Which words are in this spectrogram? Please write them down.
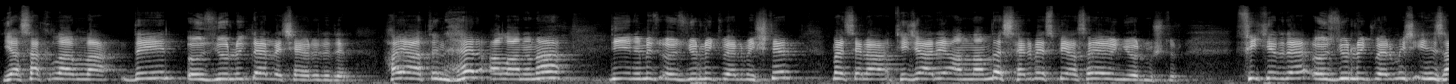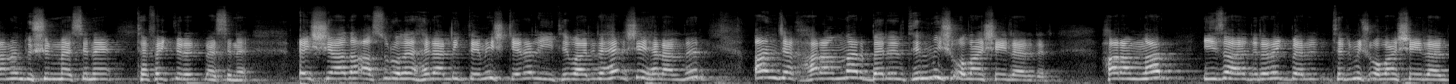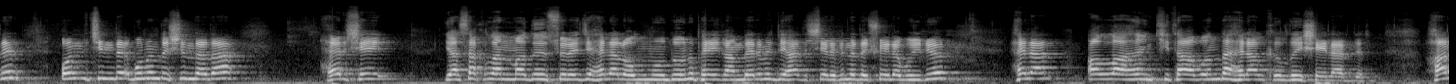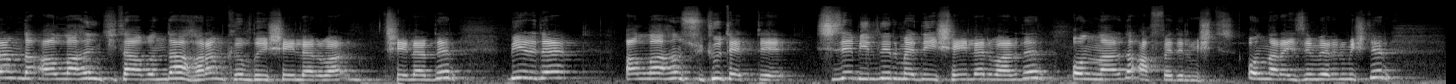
yasaklarla değil özgürlüklerle çevrilidir. Hayatın her alanına dinimiz özgürlük vermiştir. Mesela ticari anlamda serbest piyasaya öngörmüştür. Fikirde özgürlük vermiş insanın düşünmesini, tefekkür etmesini. Eşyada asıl olan helallik demiş. Genel itibariyle her şey helaldir. Ancak haramlar belirtilmiş olan şeylerdir. Haramlar izah edilerek belirtilmiş olan şeylerdir. Onun içinde bunun dışında da her şey yasaklanmadığı sürece helal olmadığını Peygamberimiz bir hadis-i şerifinde de şöyle buyuruyor. Helal Allah'ın kitabında helal kıldığı şeylerdir. Haram da Allah'ın kitabında haram kıldığı şeyler var, şeylerdir. Bir de Allah'ın sükut ettiği, size bildirmediği şeyler vardır. Onlar da affedilmiştir. Onlara izin verilmiştir.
